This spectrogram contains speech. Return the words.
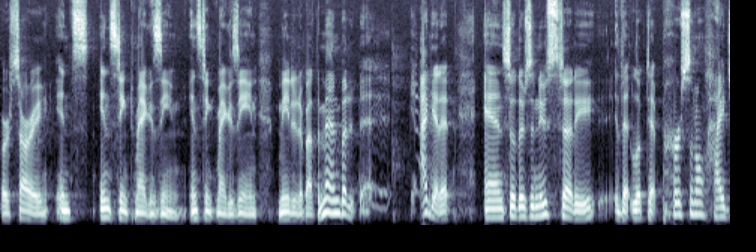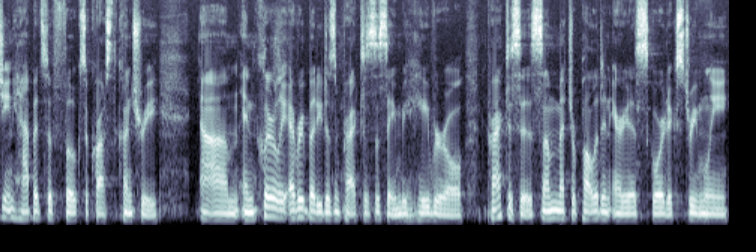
or sorry, Ins- Instinct Magazine, Instinct Magazine made it about the men, but. uh, I get it. And so there's a new study that looked at personal hygiene habits of folks across the country. Um, and clearly, everybody doesn't practice the same behavioral practices. Some metropolitan areas scored extremely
